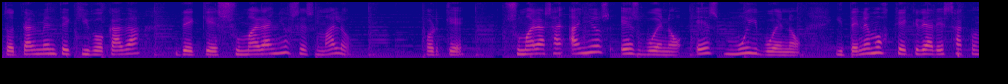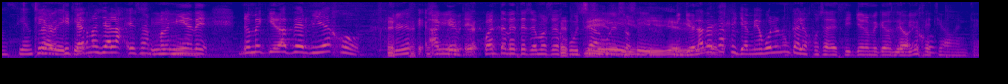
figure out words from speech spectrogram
totalmente equivocada de que sumar años es malo, porque sumar as- años es bueno, es muy bueno, y tenemos que crear esa conciencia Claro, de que quitarnos ya la- esa Sí. manía de no me quiero hacer viejo. Que, ¿a qué- eh, ¿Cuántas veces hemos escuchado Sí, eso? sí, sí, es yo la verdad es que yo a mi abuelo nunca le escuché decir yo no me quiero hacer No, viejo. efectivamente.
